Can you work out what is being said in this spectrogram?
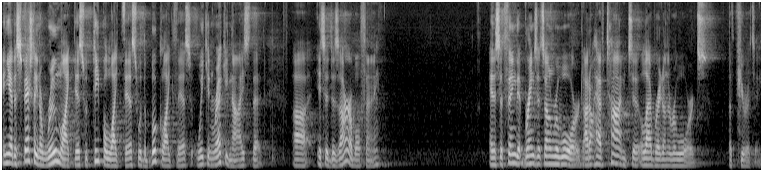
And yet, especially in a room like this, with people like this, with a book like this, we can recognize that uh, it's a desirable thing. And it's a thing that brings its own reward. I don't have time to elaborate on the rewards of purity.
